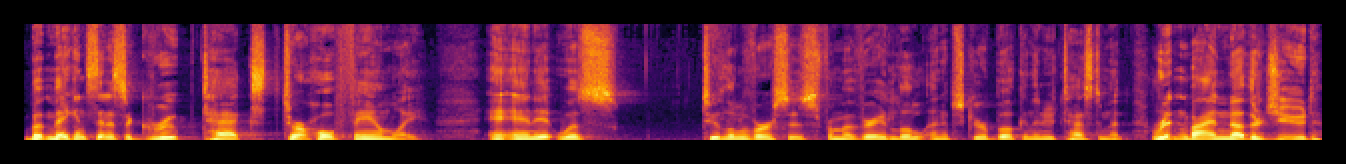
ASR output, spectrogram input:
but Megan sent us a group text to our whole family, and, and it was two little verses from a very little and obscure book in the New Testament, written by another Jude,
